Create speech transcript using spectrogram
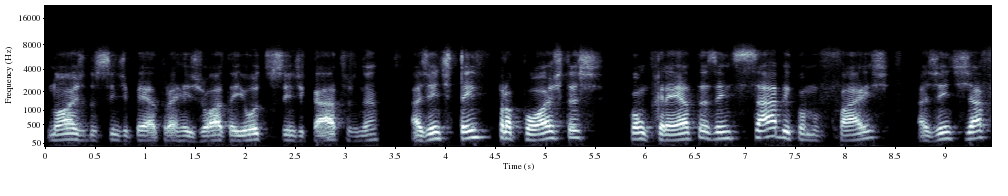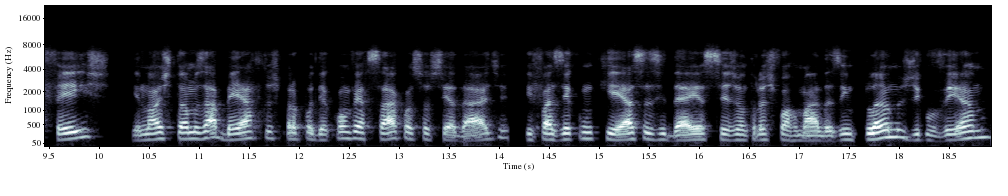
nós do Sindipetro RJ e outros sindicatos, né, a gente tem propostas concretas, a gente sabe como faz, a gente já fez e nós estamos abertos para poder conversar com a sociedade e fazer com que essas ideias sejam transformadas em planos de governo,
